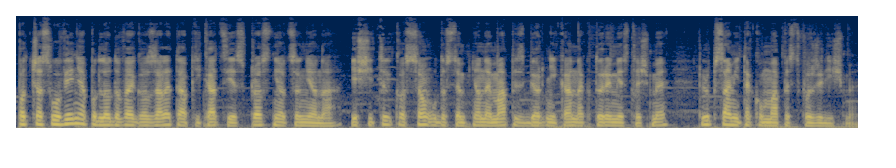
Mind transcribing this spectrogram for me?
Podczas łowienia podlodowego zaleta aplikacji jest wprost nieoceniona, jeśli tylko są udostępnione mapy zbiornika, na którym jesteśmy lub sami taką mapę stworzyliśmy.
